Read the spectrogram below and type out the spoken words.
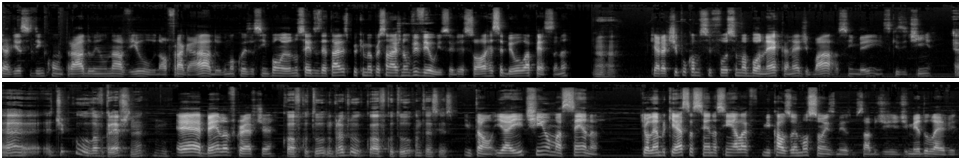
que havia sido encontrado em um navio naufragado, alguma coisa assim. Bom, eu não sei dos detalhes porque meu personagem não viveu isso, ele só recebeu a peça, né? Aham. Que era tipo como se fosse uma boneca, né, de barro, assim, bem esquisitinha. É, é típico Lovecraft, né? É, bem Lovecraft, é. Call of Cthulhu, no próprio Call of Cthulhu acontece isso. Então, e aí tinha uma cena que eu lembro que essa cena, assim, ela me causou emoções mesmo, sabe? De, de medo leve.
